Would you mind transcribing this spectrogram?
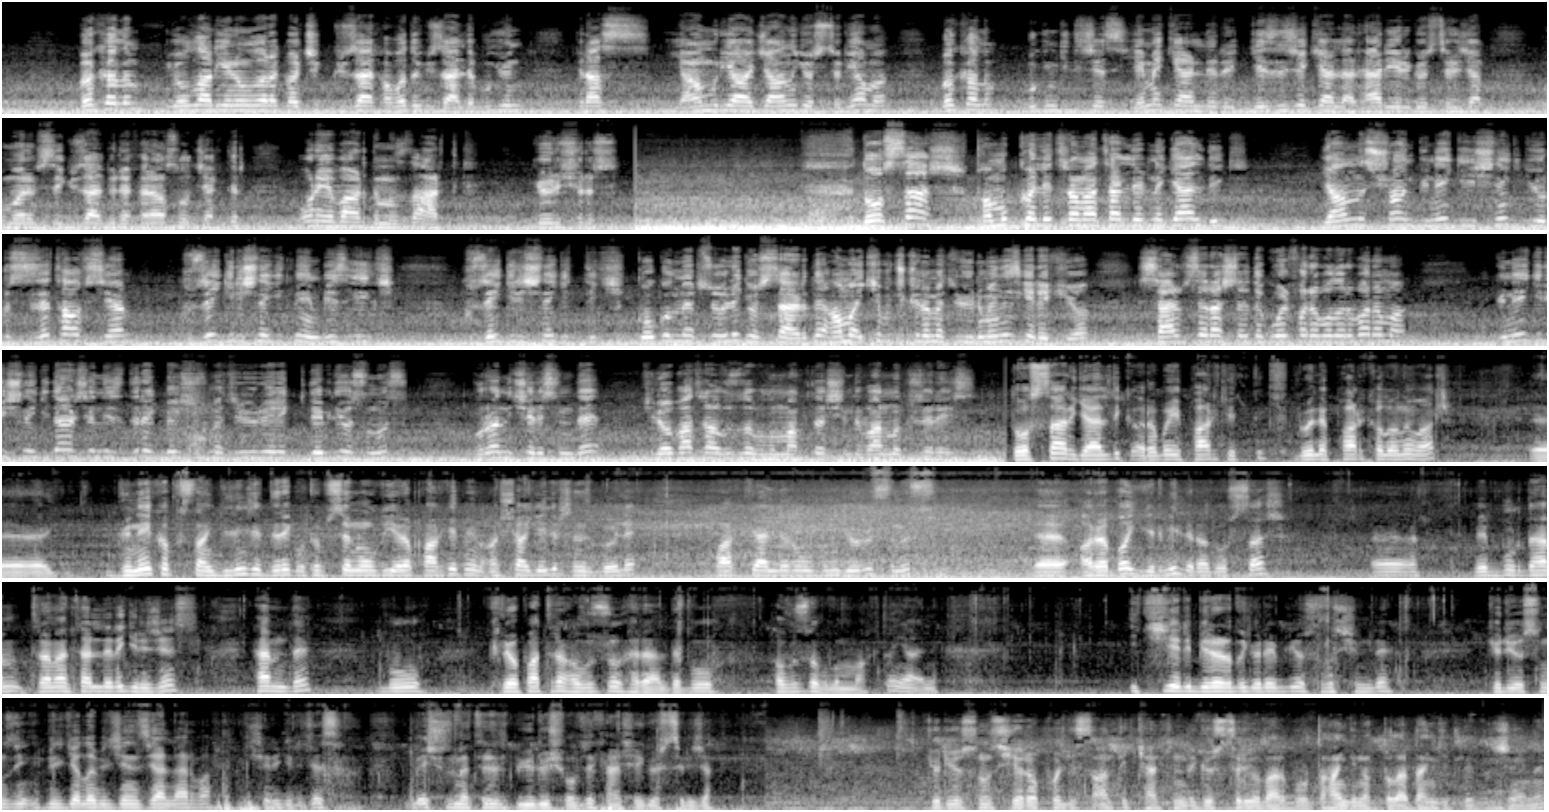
Bakalım yollar yeni olarak açık, güzel, hava da güzel de bugün biraz yağmur yağacağını gösteriyor ama bakalım bugün gideceğiz. Yemek yerleri, gezilecek yerler her yeri göstereceğim. Umarım size güzel bir referans olacaktır. Oraya vardığımızda artık görüşürüz. Dostlar Pamukkale travertenlerine geldik. Yalnız şu an güney girişine gidiyoruz. Size tavsiyem kuzey girişine gitmeyin. Biz ilk kuzey girişine gittik. Google Maps öyle gösterdi ama 2,5 kilometre yürümeniz gerekiyor. Servis araçları da golf arabaları var ama güney girişine giderseniz direkt 500 metre yürüyerek gidebiliyorsunuz. Buranın içerisinde Kleopatra havuzu da bulunmakta. Şimdi varmak üzereyiz. Dostlar geldik arabayı park ettik. Böyle park alanı var. Ee, güney kapısından girince direkt otobüslerin olduğu yere park etmeyin. Aşağı gelirseniz böyle park yerleri olduğunu görürsünüz. Ee, araba 20 lira dostlar. Ee, ve burada hem traventerlere gireceğiz hem de bu Kleopatra havuzu herhalde bu havuzda bulunmakta. Yani iki yeri bir arada görebiliyorsunuz şimdi. Görüyorsunuz bilgi alabileceğiniz yerler var. İçeri gireceğiz. 500 metrelik bir yürüyüş olacak. Her şeyi göstereceğim. Görüyorsunuz Hierapolis antik kentini de gösteriyorlar burada hangi noktalardan gidilebileceğini.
